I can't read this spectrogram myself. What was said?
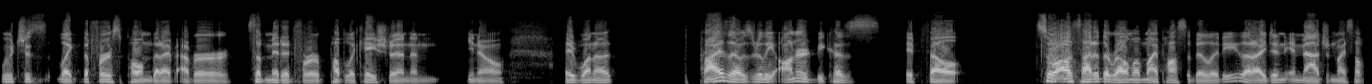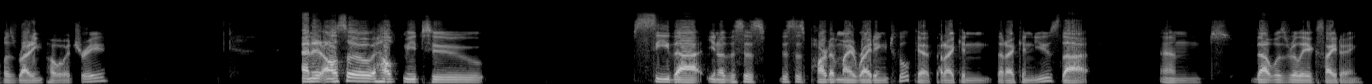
which is like the first poem that i've ever submitted for publication. And you know it won a prize i was really honored because it felt so outside of the realm of my possibility that i didn't imagine myself as writing poetry. And it also helped me to see that you know this is this is part of my writing toolkit that i can that i can use that. And that was really exciting.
